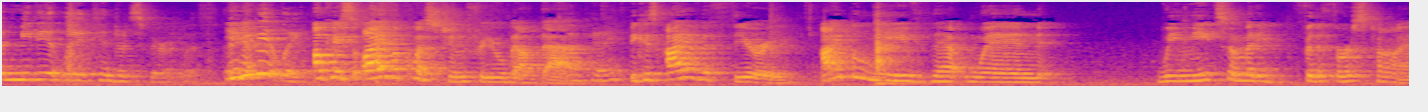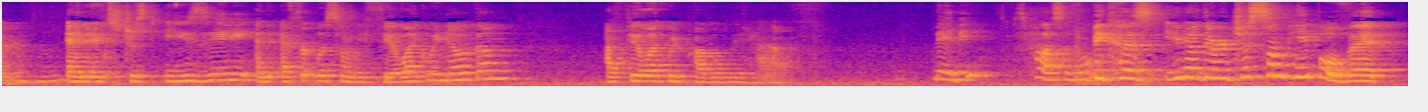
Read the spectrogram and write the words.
immediately a kindred spirit with. Immediately. Okay, so I have a question for you about that. Okay. Because I have a theory. I believe that when we meet somebody for the first time Mm-hmm. and it's just easy and effortless and we feel like we know them, I feel like we probably have. Maybe. It's possible. Because, you know, there are just some people that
